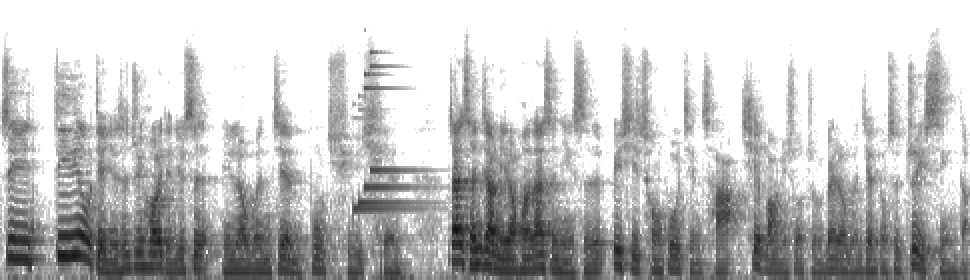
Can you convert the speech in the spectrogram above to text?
至于第六点，也是最后一点，就是你的文件不齐全。在呈交你的还贷申请时，必须重复检查，确保你所准备的文件都是最新的，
